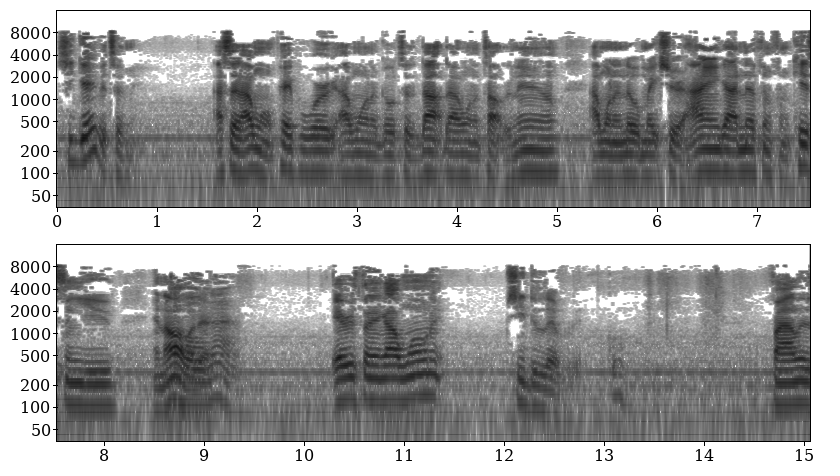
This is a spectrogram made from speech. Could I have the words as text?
She gave it to me. I said, I want paperwork. I want to go to the doctor. I want to talk to them. I want to know, make sure I ain't got nothing from kissing you and all of that. Everything I wanted, she delivered it. Cool. Finally,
